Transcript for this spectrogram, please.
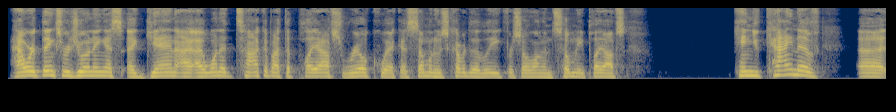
Howard, thanks for joining us again. I, I want to talk about the playoffs real quick. As someone who's covered the league for so long and so many playoffs, can you kind of uh,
